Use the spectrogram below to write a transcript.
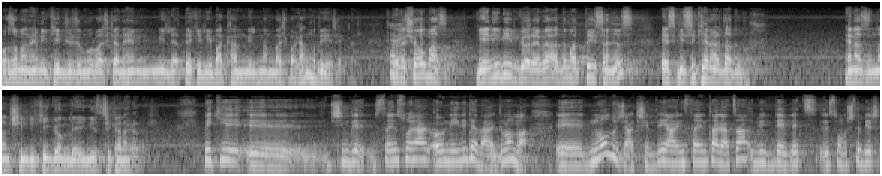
O zaman hem ikinci cumhurbaşkanı hem milletvekili, bakan, bilmem başbakan mı diyecekler. Tabii. Böyle şey olmaz. Yeni bir göreve adım attıysanız eskisi kenarda durur. En azından şimdiki gömleğiniz çıkana kadar. Peki e, şimdi Sayın Soyer örneğini de verdim ama e, ne olacak şimdi? Yani Sayın Talat'a bir devlet e, sonuçta bir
